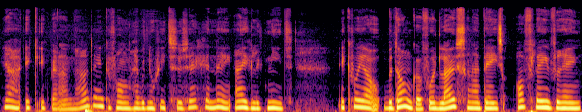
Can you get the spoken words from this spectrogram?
Ja, ik, ik ben aan het nadenken van, heb ik nog iets te zeggen? Nee, eigenlijk niet. Ik wil jou bedanken voor het luisteren naar deze aflevering.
